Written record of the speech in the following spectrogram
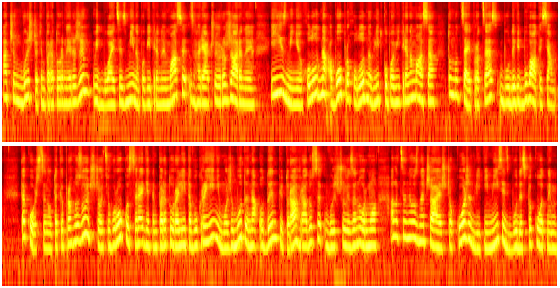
А чим вище температурний режим, відбувається зміна повітряної маси з гарячої розжареної. Її змінює холодна або прохолодна влітку повітряна маса. Тому цей процес буде відбуватися. Також синоптики прогнозують, що цього року середня температура літа в Україні може бути на 1-1,5 градуси вищою за норму, але це не означає, що кожен літній місяць буде спекотним.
